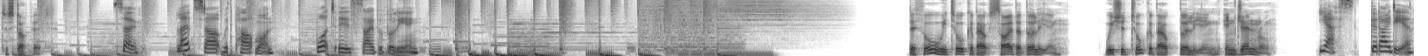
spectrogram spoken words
to stop it. So, let's start with part one. What is cyberbullying? Before we talk about cyberbullying, we should talk about bullying in general. Yes, good idea.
